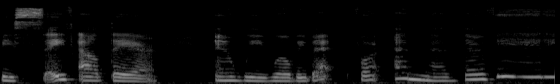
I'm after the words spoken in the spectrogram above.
Be safe out there. And we will be back for another video.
